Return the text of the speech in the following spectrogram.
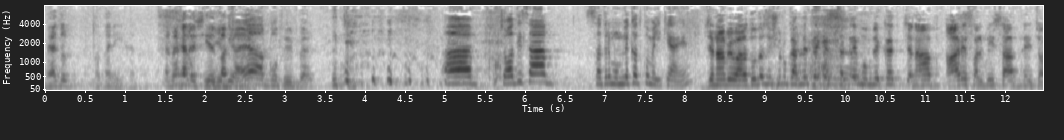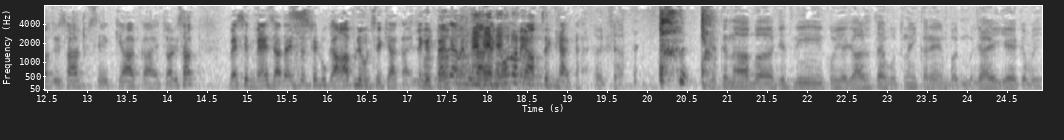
मैं तो पता नहीं है। मैं ख्याल आया आपको फीडबैक चौधरी साहब सदर मुमलिकत को मिलकर आए हैं। जनाब वाला तो उधर से शुरू कर लेते हैं कि सदर मुमलिकत जनाब आरिफ अलवी साहब ने चौधरी साहब से क्या कहा है? चौधरी साहब वैसे मैं ज़्यादा इंटरेस्टेड हूँ कि आपने उनसे क्या कहा है लेकिन पहले हमें बता दें उन्होंने आपसे क्या कहा है। अच्छा। लेकिन अब जितनी कोई इजाज़त है वो उतना ही करें बजाय ये कि भाई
